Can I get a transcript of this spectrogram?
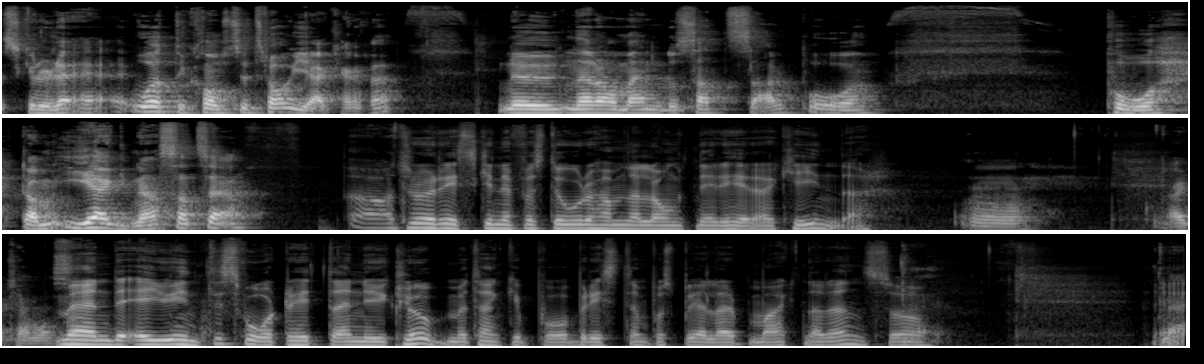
skulle det återkomst till Troja kanske? Nu när de ändå satsar på, på de egna så att säga. Ja, jag tror risken är för stor att hamna långt ner i hierarkin där mm. det Men det är ju inte svårt att hitta en ny klubb med tanke på bristen på spelare på marknaden så Nej. Eh,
